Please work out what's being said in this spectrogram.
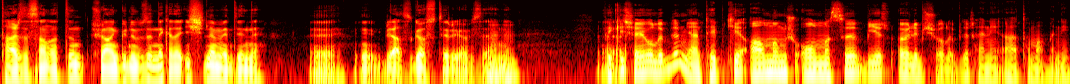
tarzı sanatın şu an günümüzde ne kadar işlemediğini e, biraz gösteriyor bize. Hı hı. Yani. Peki şey olabilir mi yani tepki almamış olması bir öyle bir şey olabilir. Hani Aa, tamam hani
